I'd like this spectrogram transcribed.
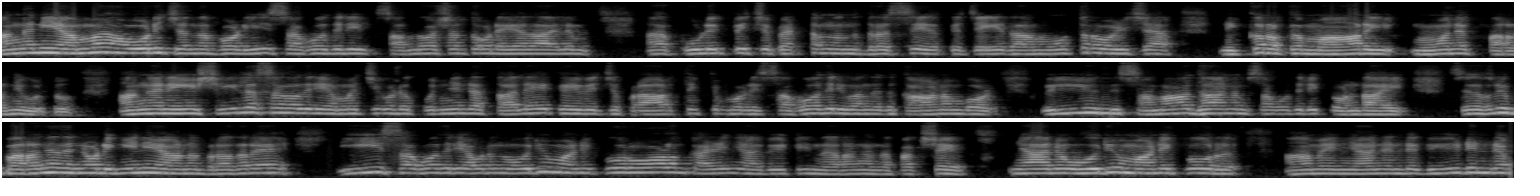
അങ്ങനെ ഈ അമ്മ ഓടിച്ചെന്നപ്പോൾ ഈ സഹോദരി സന്തോഷത്തോടെ ഏതായാലും കുളിപ്പിച്ച് പെട്ടെന്ന് ഡ്രസ്സ് ഒക്കെ ചെയ്ത് ആ മൂത്രം ഒഴിച്ച നിക്കറൊക്കെ മാറി മോനെ പറഞ്ഞു വിട്ടു. അങ്ങനെ ഈ ഷീല സഹോദരി അമ്മച്ചിയുടെ കുഞ്ഞിന്റെ തലയെ കൈവച്ച് പ്രാർത്ഥിക്കുമ്പോൾ ഈ സഹോദരി വന്നത് കാണുമ്പോൾ വലിയൊരു സമാധാനം സഹോദരിക്ക് ഉണ്ടായി. സഹോദരി പറഞ്ഞത് എന്നോട് ഇങ്ങനെയാണ് ബ്രദറെ ഈ സഹോദരി അവിടെ നിന്ന് ഒരു മണിക്കൂറോളം കഴിഞ്ഞാ വീട്ടിൽ നിന്ന് ഇറങ്ങുന്നത്. പക്ഷേ ഞാൻ ഒരു മണിക്കൂർ ആമേ ഞാൻ എന്റെ വീടിന്റെ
